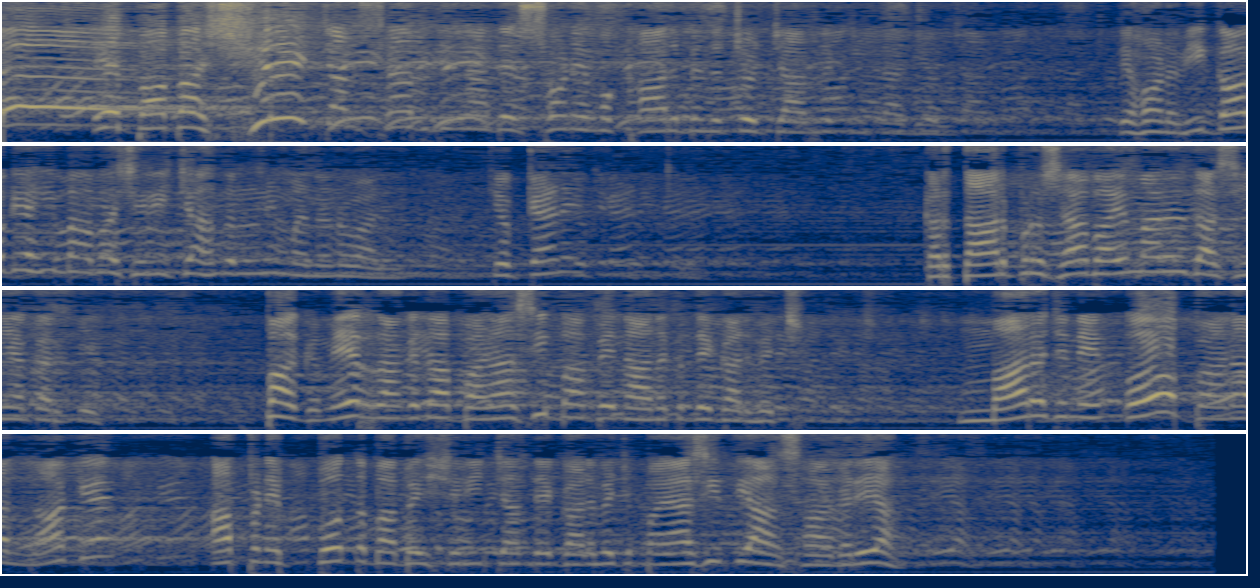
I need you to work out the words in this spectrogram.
ਇਹ ਬਾਬਾ ਸ਼੍ਰੀ ਚੰਦ ਸਾਹਿਬ ਜੀਆਂ ਦੇ ਸੋਹਣੇ ਮੁਖਾਰ ਬਿੰਦ ਚੋਂ ਉਚਾਰਨ ਕੀਤਾ ਗਿਆ। ਤੇ ਹੁਣ ਵੀ ਕਹੋਗੇ ਅਸੀਂ ਬਾਬਾ ਸ਼੍ਰੀ ਚੰਦ ਨੂੰ ਨਹੀਂ ਮੰਨਣ ਵਾਲੇ ਕਿਉਂ ਕਹਿਣੇ? ਕਰਤਾਰਪੁਰ ਸਾਹਿਬ ਆਏ ਮਹਾਰਾਜ ਦਾਸੀਆਂ ਕਰਕੇ। ਭਗਵੇਂ ਰੰਗ ਦਾ ਬਾਣਾ ਸੀ ਬਾਬੇ ਨਾਨਕ ਦੇ ਗਲ ਵਿੱਚ। ਮਹਾਰਾਜ ਨੇ ਉਹ ਬਾਣਾ ਲਾ ਕੇ ਆਪਣੇ ਪੁੱਤ ਬਾਬੇ ਸ਼੍ਰੀ ਚੰਦ ਦੇ ਗਲ ਵਿੱਚ ਪਾਇਆ ਸੀ, ਇਤਿਹਾਸ ਸਾਗਰਿਆ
